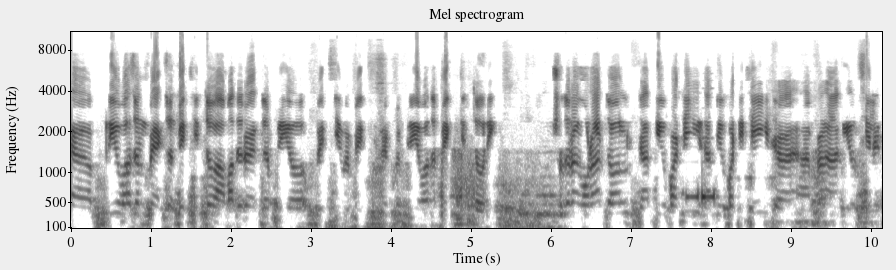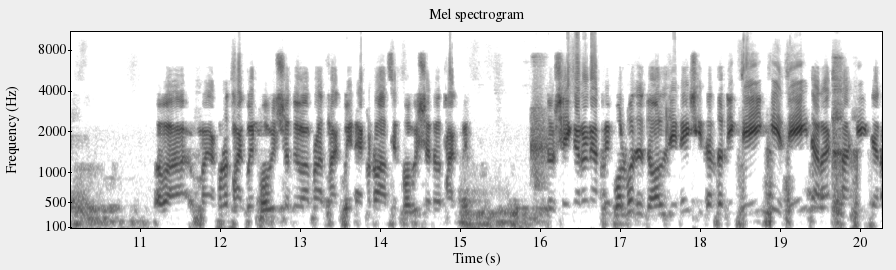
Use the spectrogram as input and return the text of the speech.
আহ, প্রিয়ভাজন একজন ব্যক্তিত্ব আমাদেরও একজন প্রিয় ব্যক্তি ব্যক্তি- প্রিয়ভাজন ব্যক্তিত্ব উনি। সুতরাং ওনার দল জাতীয় পার্টি জাতীয় পার্টিতেই আপনারা আগেও ছিলেন। এখনও থাকবেন ভবিষ্যতেও আপনারা থাকবেন এখনও আছেন ভবিষ্যতেও থাকবেন। তো সেই কারণে আমি বলব যে দল যেটাই সিদ্ধান্ত নিক যেই কে যেই দ্বারা থাকেই যেন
